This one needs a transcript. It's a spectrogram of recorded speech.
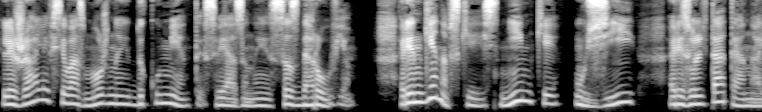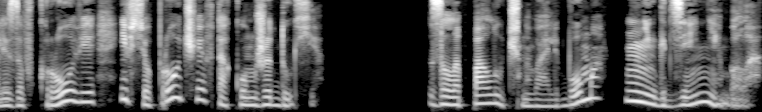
лежали всевозможные документы, связанные со здоровьем. Рентгеновские снимки, УЗИ, результаты анализов крови и все прочее в таком же духе злополучного альбома нигде не было.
